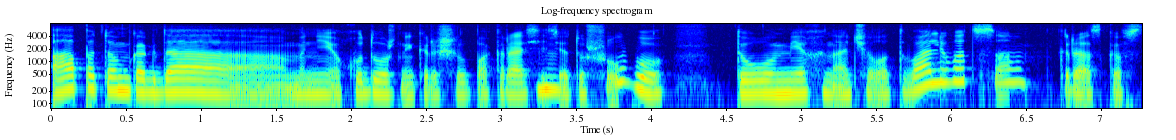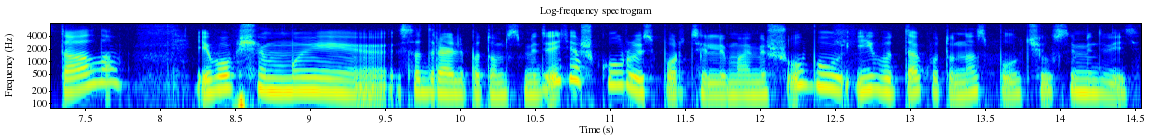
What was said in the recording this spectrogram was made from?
А потом, когда мне художник решил покрасить Мгм. эту шубу, то мех начал отваливаться, краска встала. И, в общем, мы содрали потом с медведя шкуру, испортили маме шубу, и вот так вот у нас получился медведь.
